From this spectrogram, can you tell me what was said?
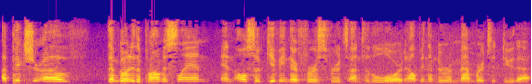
a picture of them going to the promised land and also giving their first fruits unto the Lord, helping them to remember to do that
